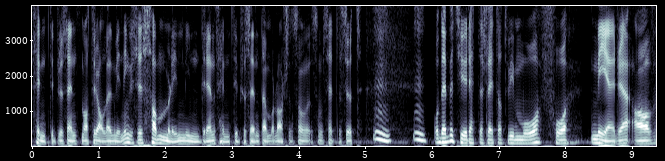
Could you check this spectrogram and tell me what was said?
50% materialgjenvinning hvis vi samler inn mindre enn 50 av emballasjen som, som settes ut. Mm, mm. Og Det betyr rett og slett at vi må få mer av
